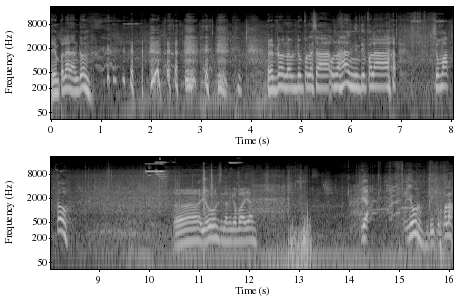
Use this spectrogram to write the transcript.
Ayun pala, nandun. nandun, nandun pala sa unahan, hindi pala sumakto. Ah, yun, sila ni kabayan. Yeah. Ayun, dito pala.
